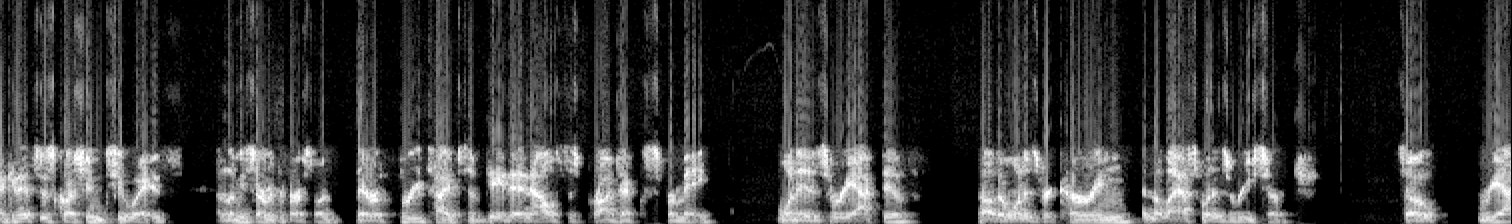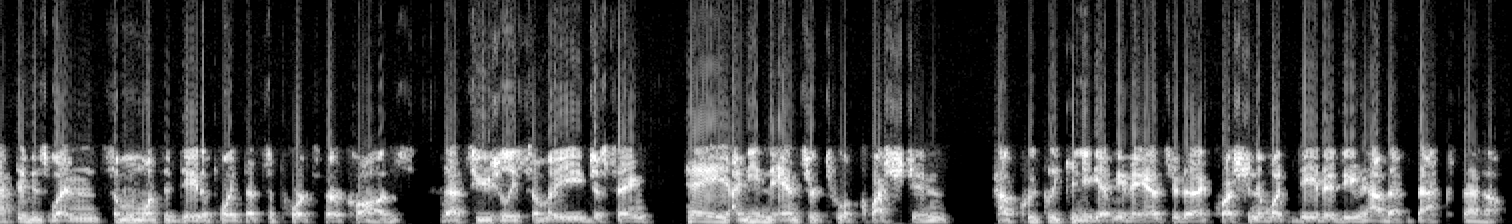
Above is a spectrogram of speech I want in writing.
i can answer this question in two ways. And let me start with the first one. There are three types of data analysis projects for me. One is reactive the other one is recurring, and the last one is research. So reactive is when someone wants a data point that supports their cause. That's usually somebody just saying, Hey, I need an answer to a question. How quickly can you get me the answer to that question? And what data do you have that backs that up?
